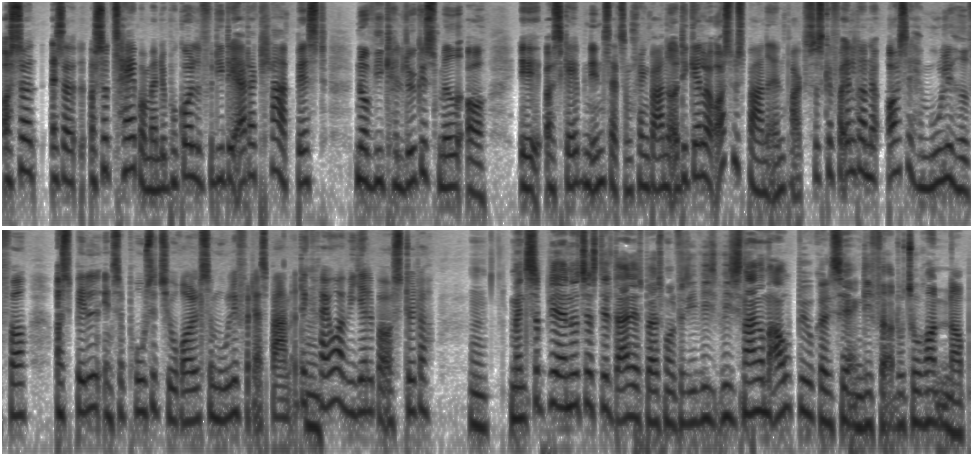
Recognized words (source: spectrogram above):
Og så, altså, og så taber man det på gulvet, fordi det er da klart bedst, når vi kan lykkes med at, øh, at skabe en indsats omkring barnet. Og det gælder også, hvis barnet er anbragt. Så skal forældrene også have mulighed for at spille en så positiv rolle som muligt for deres barn. Og det kræver, at vi hjælper og støtter. Mm. Men så bliver jeg nødt til at stille dig det spørgsmål, fordi vi, vi snakkede om afbiokratisering lige før du tog hånden op.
